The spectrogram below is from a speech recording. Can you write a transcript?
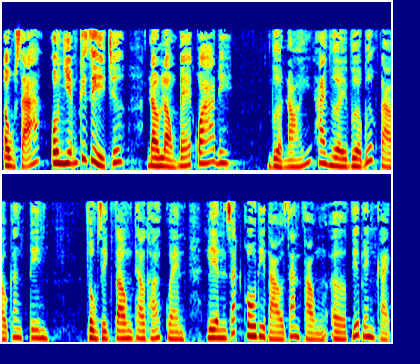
Ông xã, ô nhiễm cái gì chứ? Đau lòng bé quá đi. Vừa nói, hai người vừa bước vào căng tin. Phùng Dịch Phong theo thói quen, liền dắt cô đi vào gian phòng ở phía bên cạnh.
